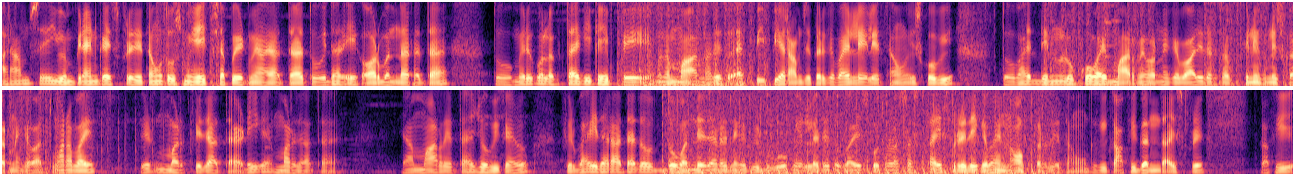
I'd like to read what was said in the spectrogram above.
आराम से यू एम पी नाइन का स्प्रे देता हूँ तो उसमें एक चपेट में आ जाता है तो इधर एक और बंदा रहता है। तो मेरे को लगता है कि कहीं पे मतलब मार ना दे तो एफ़ पी पी आराम से करके भाई ले लेता हूँ इसको भी। तो भाई दिन लोग को भाई मारने वारने के बाद, इधर सब फिनिश फिनिश करने के बाद, तुम्हारा भाई फिर मर के जाता है, ठीक है? मर जाता है, या मार देता है, जो भी कह लो। फिर भाई इधर आता है तो दो बंदे इधर रहते हैं, क्योंकि डुबो खेल रहे थे तो भाई इसको थोड़ा सस्ता स्प्रे दे के भाई नॉक कर देता हूँ, क्योंकि काफ़ी गंदा स्प्रे काफ़ी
